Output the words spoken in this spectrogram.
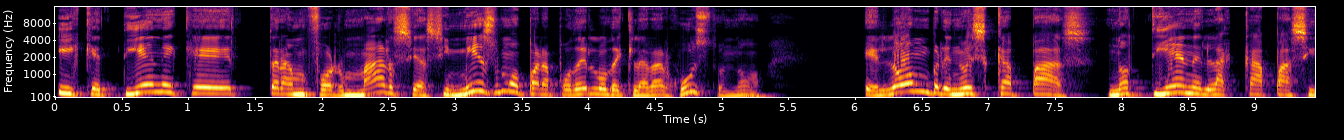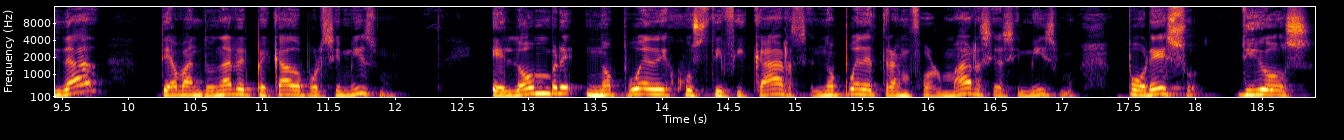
y que tiene que transformarse a sí mismo para poderlo declarar justo. No. El hombre no es capaz, no tiene la capacidad de abandonar el pecado por sí mismo. El hombre no puede justificarse, no puede transformarse a sí mismo. Por eso Dios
